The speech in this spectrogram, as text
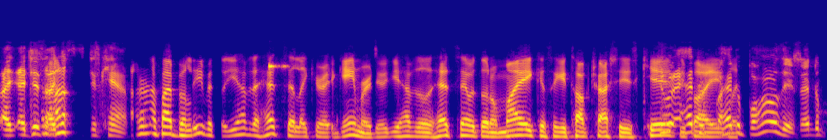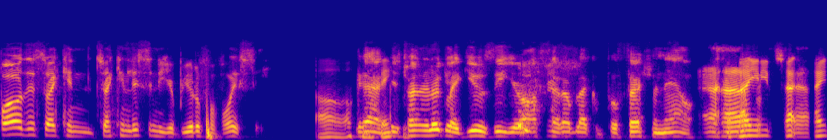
I, I just I I just, just can't. I don't know if I believe it though. You have the headset like you're a gamer, dude. You have the headset with the little mic. It's like you talk trash to these kids. Dude, I had, to, probably, I had to borrow this. I had to borrow this so I can so I can listen to your beautiful voice. See. Oh, okay. Yeah, thank he's you. trying to look like you. Z, you're all set up like a professional. Uh-huh. now you need that, now you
